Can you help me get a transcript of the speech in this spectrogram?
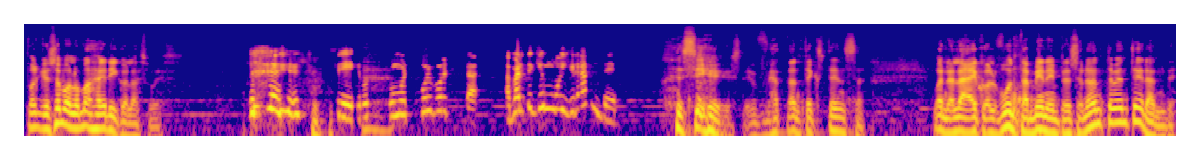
Porque somos los más agrícolas, pues. sí, comuna muy bonita. Aparte que es muy grande. sí, es bastante extensa. Bueno, la de Colbún también es impresionantemente grande.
